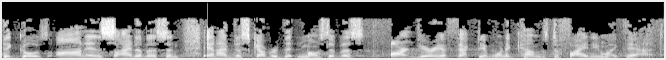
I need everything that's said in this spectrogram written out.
that goes on inside of us. And, and I've discovered that most of us aren't aren't very effective when it comes to fighting like that.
